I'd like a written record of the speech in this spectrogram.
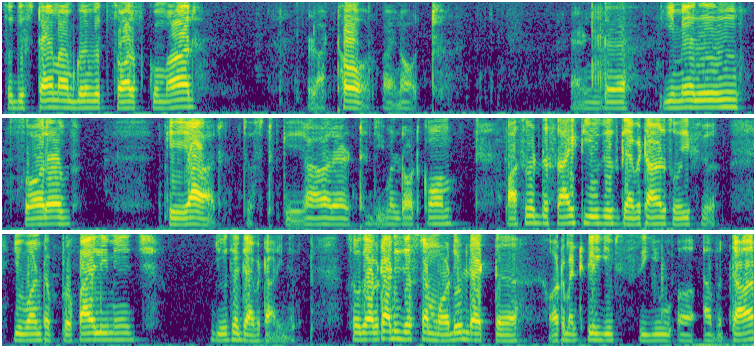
So this time I'm going with Saurav Kumar Rathor why not? And uh, email Saurav kr just kr at gmail.com password the site uses Gravatar so if uh, you want a profile image use a Gravatar email. So Gravatar is just a module that uh, automatically gives you a avatar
